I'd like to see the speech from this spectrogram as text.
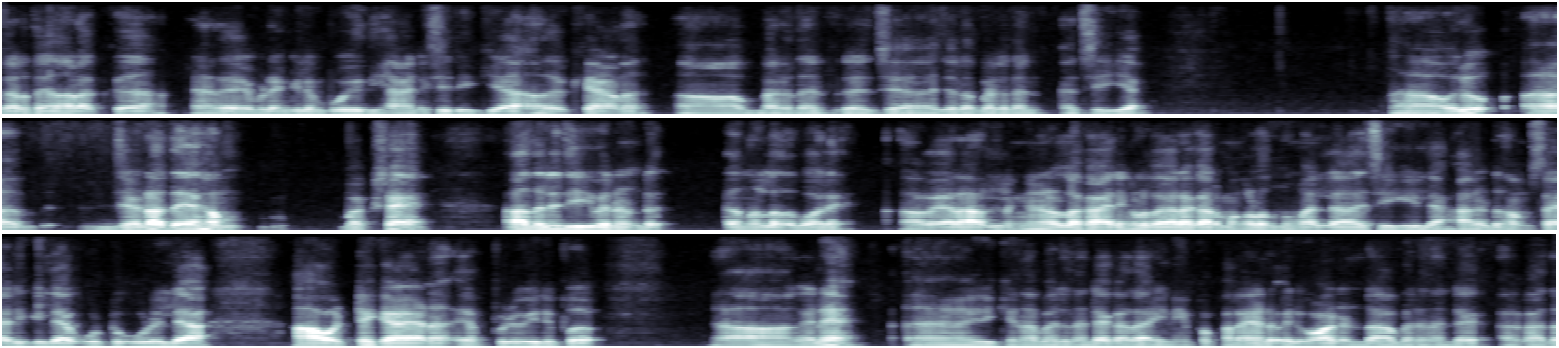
വെറുതെ നടക്കുക. എവിടെങ്കിലും പോയി ധ്യാനിച്ചിരിക്കുക. അതൊക്കെയാണ് ആ, ഭരതൻ ജ- ജഡഭരതൻ ചെയ്യുക. ഒരു ജഡദേഹം പക്ഷേ അതിൽ ജീവനുണ്ട് എന്നുള്ളത് പോലെ. വേറെ അങ്ങനെയുള്ള കാര്യങ്ങൾ വേറെ കർമ്മങ്ങളൊന്നും അല്ലാതെ ചെയ്യില്ല. ആരോട് സംസാരിക്കില്ല കൂട്ടുകൂടില്ല. ആ ഒറ്റയ്ക്കായാണ് എപ്പോഴും ഇരിപ്പ്. അങ്ങനെ ഇരിക്കുന്ന ഭരതന്റെ കഥ. ഇനിയിപ്പോൾ പറയാൻ ഒരുപാടുണ്ട് ആ ഭരതന്റെ കഥ.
